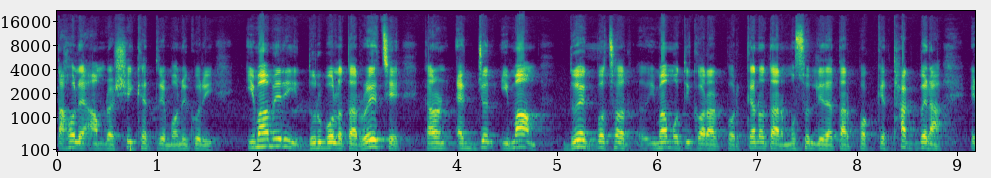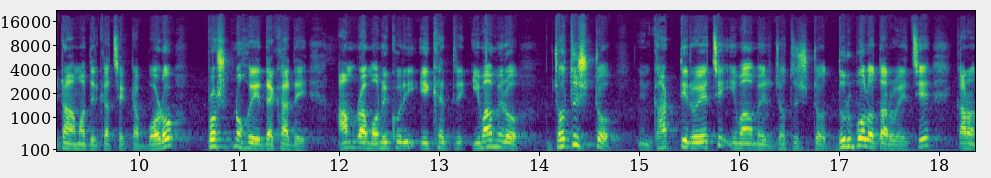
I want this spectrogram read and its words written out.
তাহলে আমরা সেই ক্ষেত্রে মনে করি ইমামেরই দুর্বলতা রয়েছে। কারণ একজন ইমাম দু এক বছর ইমামতি করার পর কেন তার মুসল্লিরা তার পক্ষে থাকবে না? এটা আমাদের কাছে একটা বড় প্রশ্ন হয়ে দেখা দেয়। আমরা মনে করি এক্ষেত্রে ক্ষেত্রে ইমামেরও যথেষ্ট ঘাটতি রয়েছে, ইমামের যথেষ্ট দুর্বলতা রয়েছে, কারণ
